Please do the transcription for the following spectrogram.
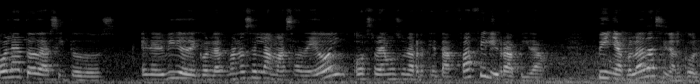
Hola a todas y todos. En el vídeo de Con las manos en la masa de hoy os traemos una receta fácil y rápida. Piña colada sin alcohol.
